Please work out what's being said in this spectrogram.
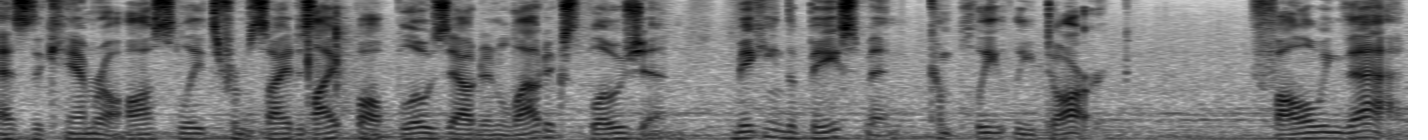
As the camera oscillates from side to side, light bulb blows out in a loud explosion, making the basement completely dark. Following that,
